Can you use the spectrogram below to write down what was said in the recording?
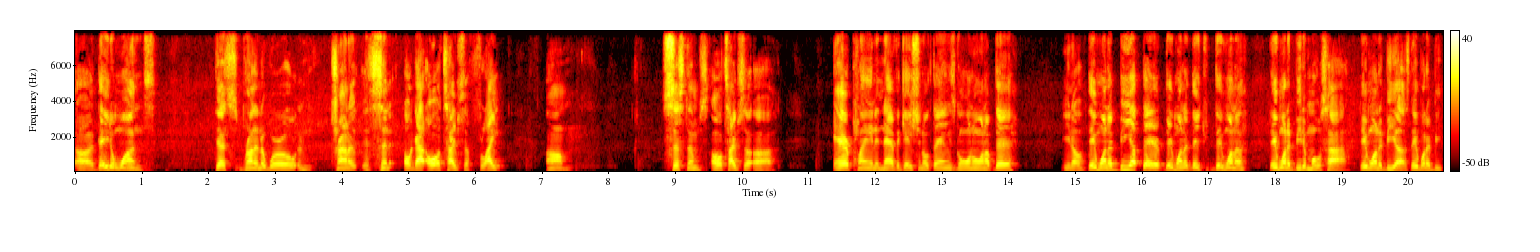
uh they the ones that's running the world and trying to and send or got all types of flight um systems, all types of uh airplane and navigational things going on up there. You know, they want to be up there. They want to they they want to they want to be the most high. They want to be us. They want to be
